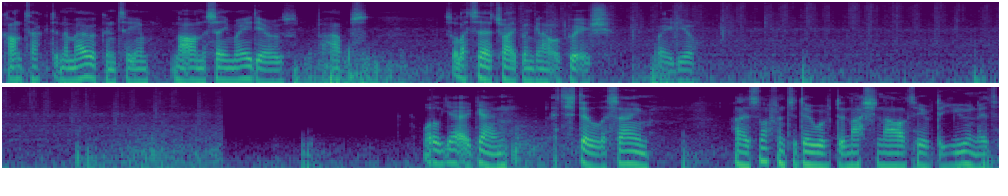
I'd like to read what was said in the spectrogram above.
contact an American team, not on the same radios, perhaps. So let's uh, try bringing out a British radio. Well, yet again, it's still the same. And it's nothing to do with the nationality of the unit.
